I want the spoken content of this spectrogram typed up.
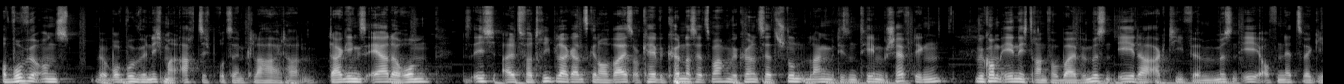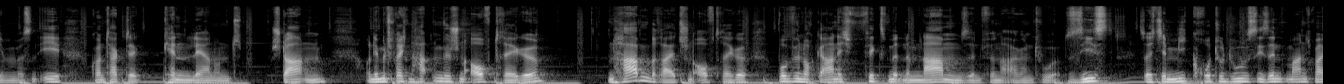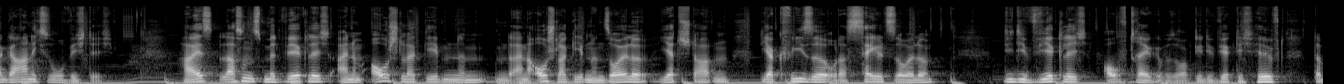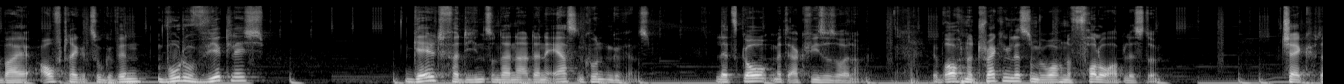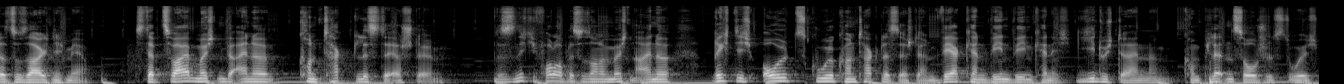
obwohl wir uns, obwohl wir nicht mal 80% Klarheit hatten. Da ging es eher darum, dass ich als Vertriebler ganz genau weiß, okay, wir können das jetzt machen, wir können uns jetzt stundenlang mit diesen Themen beschäftigen. Wir kommen eh nicht dran vorbei. Wir müssen eh da aktiv werden. Wir müssen eh auf ein Netzwerk gehen. Wir müssen eh Kontakte kennenlernen und starten. Und dementsprechend hatten wir schon Aufträge und haben bereits schon Aufträge, wo wir noch gar nicht fix mit einem Namen sind für eine Agentur. Du siehst, solche Mikro-To-Dos, die sind manchmal gar nicht so wichtig. Heißt, lass uns mit wirklich einem ausschlaggebenden, mit einer ausschlaggebenden Säule jetzt starten, die Akquise- oder Sales-Säule, die dir wirklich Aufträge besorgt, die dir wirklich hilft, dabei Aufträge zu gewinnen, wo du wirklich Geld verdienst und deine, deine ersten Kunden gewinnst. Let's go mit der Akquise-Säule. Wir brauchen eine Tracking-Liste und wir brauchen eine Follow-up-Liste. Check, dazu sage ich nicht mehr. Step 2 möchten wir eine Kontaktliste erstellen. Das ist nicht die Follow-up-Liste, sondern wir möchten eine richtig oldschool Kontaktliste erstellen. Wer kennt wen, wen kenne ich. Geh durch deine kompletten Socials durch,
